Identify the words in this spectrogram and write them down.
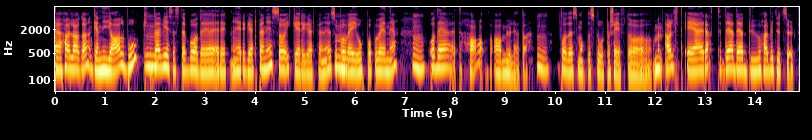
Eh, har laga genial bok. Mm. Der vises det både erigert penis og ikke-erigert penis, og på vei opp og på vei ned. Mm. Og det er et hav av muligheter. Mm. Både smått og stort og skjevt. Og, men alt er rett. Det er det du har blitt utstyrt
